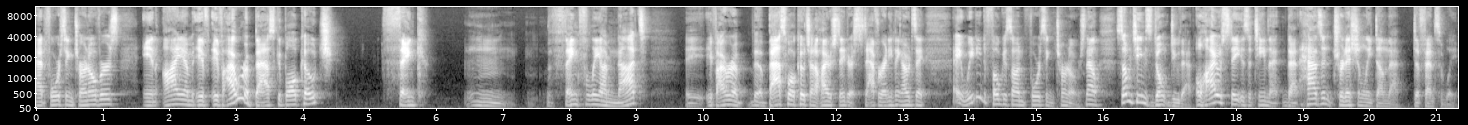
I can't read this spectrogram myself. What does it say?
at forcing turnovers and I am if if I were a basketball coach, thank mm, thankfully I'm not. If I were a, a basketball coach at Ohio State or a staff or anything, I would say, hey, we need to focus on forcing turnovers. Now, some teams don't do that. Ohio State is a team that that hasn't traditionally done that defensively.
